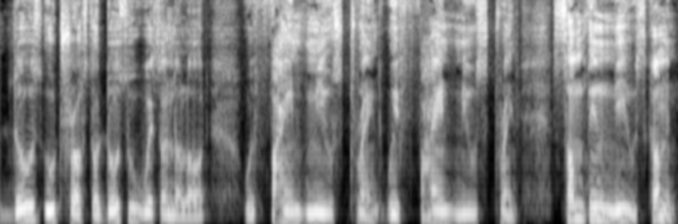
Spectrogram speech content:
those who trust or those who wait on the Lord we find new strength. We find new strength. Something new is coming.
